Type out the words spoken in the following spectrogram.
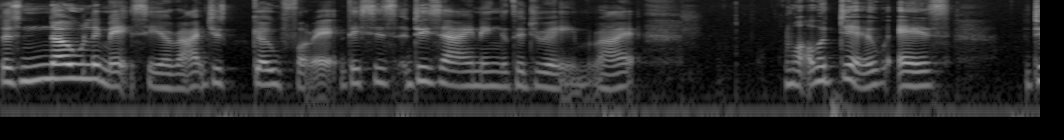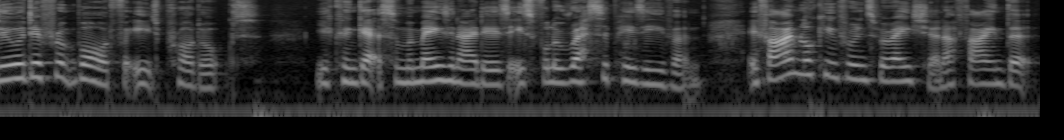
There's no limits here, right? Just go for it. This is designing the dream, right? What I would do is do a different board for each product. You can get some amazing ideas. It's full of recipes, even. If I'm looking for inspiration, I find that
